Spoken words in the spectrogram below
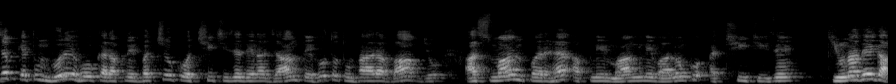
जब कि तुम बुरे होकर अपने बच्चों को अच्छी चीजें देना जानते हो तो तुम्हारा बाप जो आसमान पर है अपने मांगने वालों को अच्छी चीजें क्यों ना देगा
